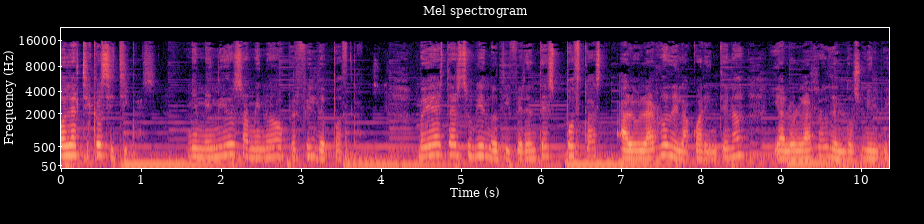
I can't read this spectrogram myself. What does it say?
Hola chicos y chicas, bienvenidos a mi nuevo perfil de podcast. Voy a estar subiendo diferentes podcasts a lo largo de la cuarentena y a lo largo del 2020.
